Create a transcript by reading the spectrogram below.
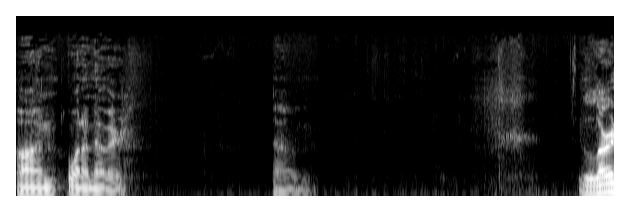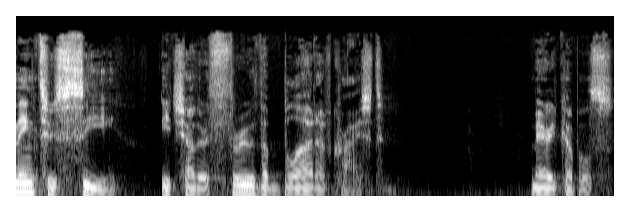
on one another. Um, learning to see each other through the blood of Christ. Married couples.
